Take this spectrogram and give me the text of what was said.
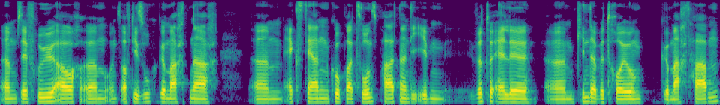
ähm, sehr früh auch ähm, uns auf die Suche gemacht nach ähm, externen Kooperationspartnern, die eben virtuelle ähm, Kinderbetreuung gemacht haben.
